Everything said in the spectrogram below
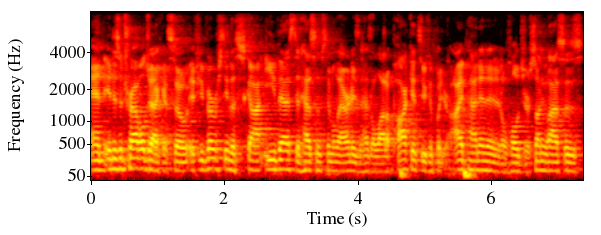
and it is a travel jacket. So if you've ever seen the Scott E vest, it has some similarities. It has a lot of pockets. You can put your iPad in it. It'll hold your sunglasses,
